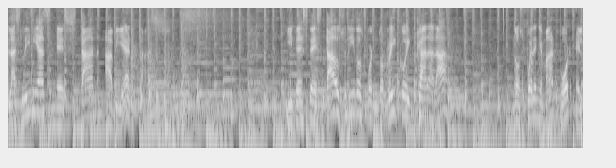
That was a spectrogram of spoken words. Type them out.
las líneas están abiertas. Y desde Estados Unidos, Puerto Rico y Canadá, nos pueden llamar por el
